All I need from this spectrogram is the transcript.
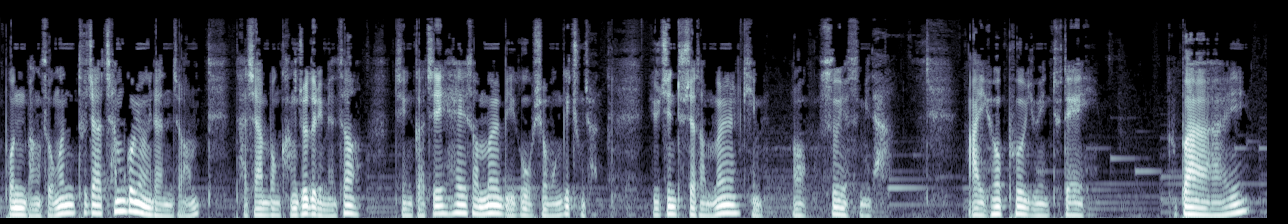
본 방송은 투자 참고용이라는 점 다시 한번 강조드리면서 지금까지 해외선물 미국 옵션 원기 충전 유진투자선물 김억수였습니다. I hope you win today. Goodbye.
